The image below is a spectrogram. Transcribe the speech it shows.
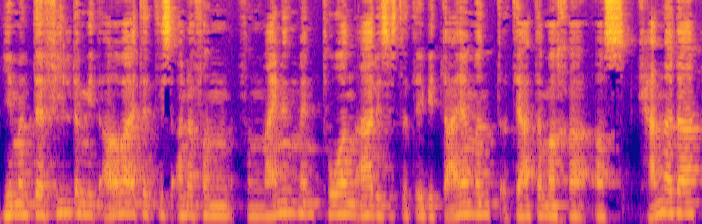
Jemand, der viel damit arbeitet, ist einer von, von meinen Mentoren. Ah, das ist der David Diamond, der Theatermacher aus Kanada.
